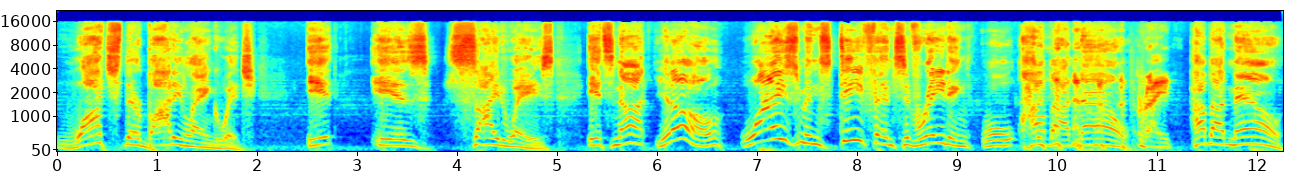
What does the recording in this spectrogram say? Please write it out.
Watch their body language. It is sideways. It's not, you know, Wiseman's defensive rating. Well, how about now? right. How about now?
